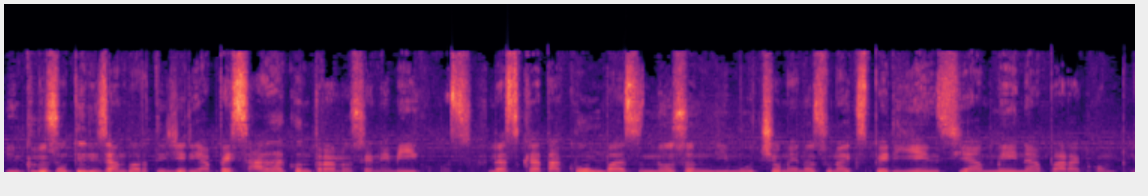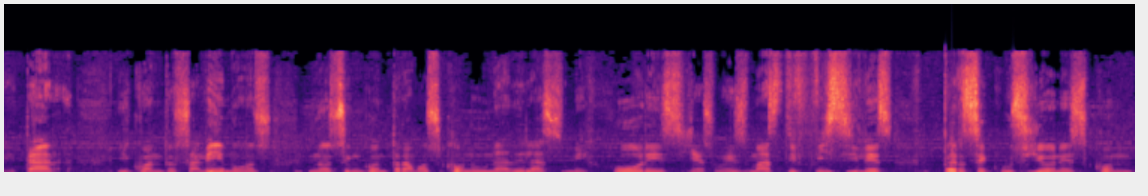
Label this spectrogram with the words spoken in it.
incluso utilizando artillería pesada contra los enemigos. Las catacumbas no son ni mucho menos una experiencia amena para completar, y cuando salimos nos encontramos con una de las mejores y a su vez más difíciles persecuciones con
